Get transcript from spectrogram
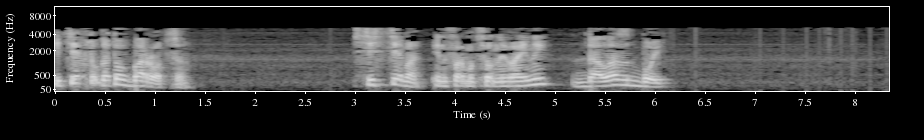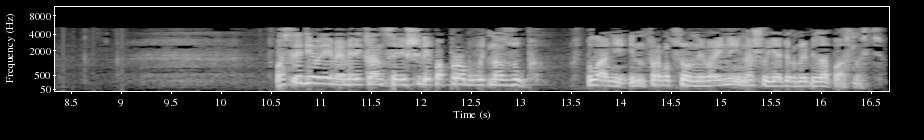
и тех, кто готов бороться. Система информационной войны дала сбой. В последнее время американцы решили попробовать на зуб в плане информационной войны и нашу ядерную безопасность.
